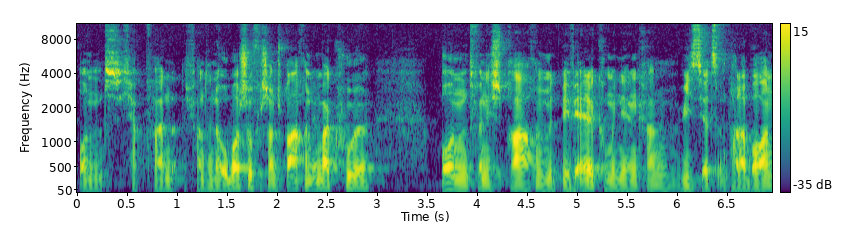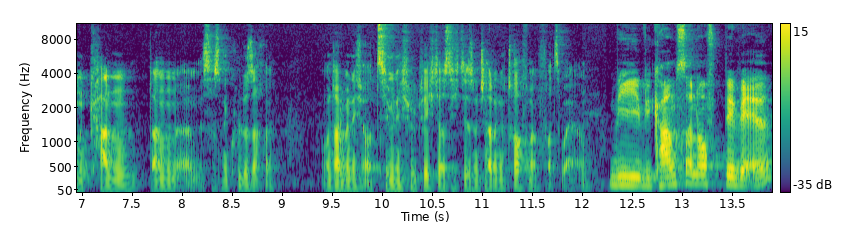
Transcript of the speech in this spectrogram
Und ich, hab, ich fand in der Oberstufe schon Sprachen immer cool und wenn ich Sprachen mit BWL kombinieren kann, wie ich es jetzt in Paderborn kann, dann ähm, ist das eine coole Sache. Und da bin ich auch ziemlich glücklich, dass ich diese Entscheidung getroffen habe vor zwei Jahren. Wie, wie kam es dann auf BWL?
